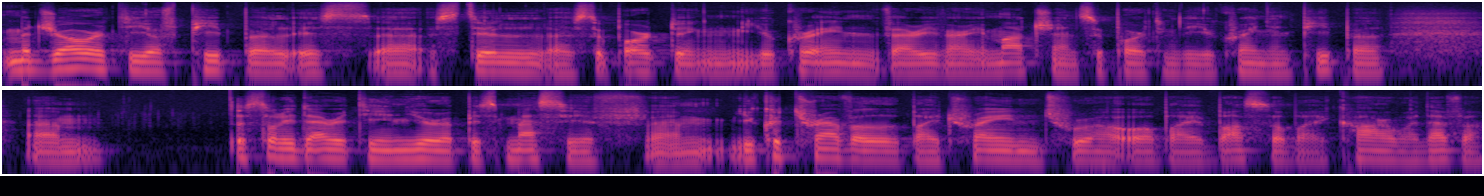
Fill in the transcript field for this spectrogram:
majority of people is uh, still uh, supporting Ukraine very, very much and supporting the Ukrainian people. Um, the solidarity in Europe is massive. Um, you could travel by train through, or by bus or by car, whatever,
